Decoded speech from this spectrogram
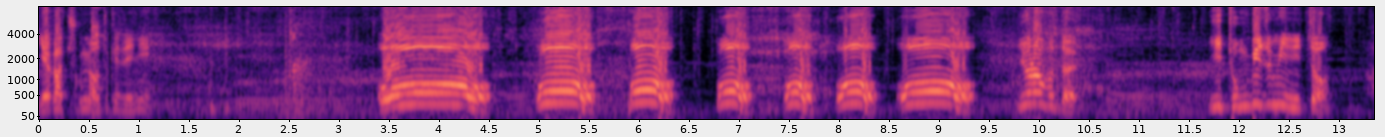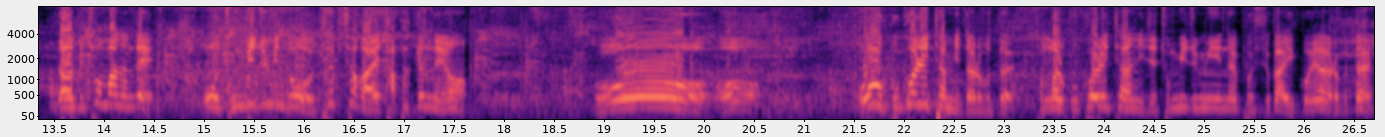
얘가 죽으면 어떻게 되니? 오! 오! 오! 오! 오! 오! 오! 여러분들 이 좀비 주민 있죠? 나도 처음 봤는데 오 좀비 주민도 텍스처가 아예 다 바뀌었네요. 오, 오, 오, 고퀄리티합니다, 여러분들. 정말 고퀄리티한 이제 좀비 주민을 볼 수가 있고요, 여러분들.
